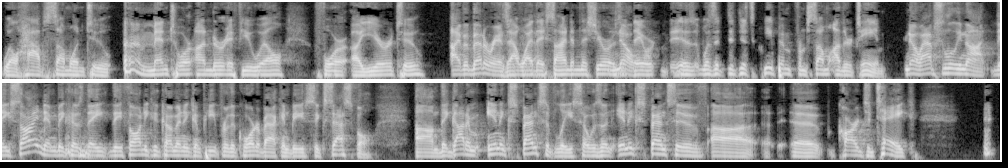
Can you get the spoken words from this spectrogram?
will have someone to mentor under, if you will, for a year or two? I have a better answer. Is that why they signed him this year? Or no. they were, is, was it to just keep him from some other team? No, absolutely not. They signed him because they, they thought he could come in and compete for the quarterback and be successful. Um, they got him inexpensively. So it was an inexpensive, uh, uh, card to take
